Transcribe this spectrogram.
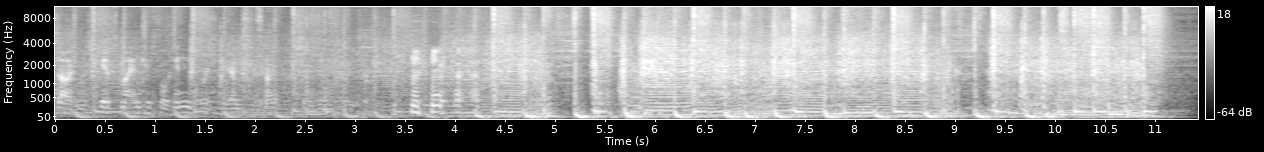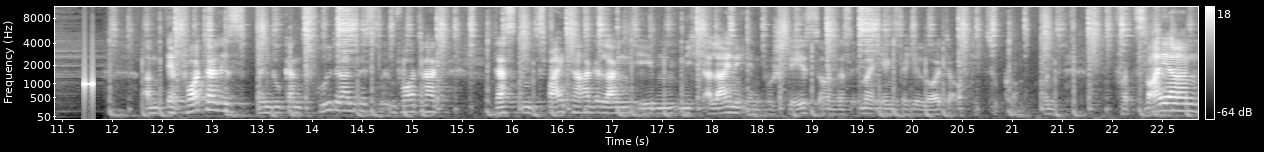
Sagen. Ich gehe jetzt mal endlich wohin, wo ich die ganze Zeit schon hin wollte. Ähm, Der Vorteil ist, wenn du ganz früh dran bist mit dem Vortrag, dass du zwei Tage lang eben nicht alleine irgendwo stehst, sondern dass immer irgendwelche Leute auf dich zukommen. Und vor zwei Jahren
